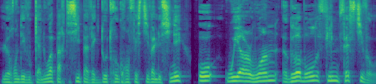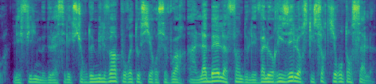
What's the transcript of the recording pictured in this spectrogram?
Le rendez-vous canois participe avec d'autres grands festivals de ciné au We Are One a Global Film Festival. Les films de la sélection 2020 pourraient aussi recevoir un label afin de les valoriser lorsqu'ils sortiront en salle.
